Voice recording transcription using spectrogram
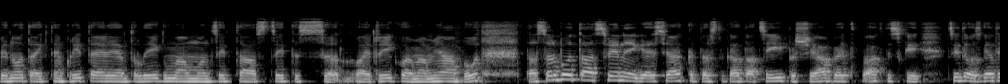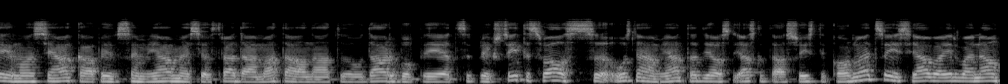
pie noteiktiem kritērijiem, tur līgumam un citās, citas vai rīkojumam jābūt. Tas var būt tāds vienīgais, jā, ka tas tā kā tāds īpašs, jā, bet faktiski citos gadījumos, jā, kā piemēram, jā, mēs jau strādājam attālinātu darbu pie priekš citas valsts uzņēmuma, jā, tad jau jāskatās šīs konvencijas, jā, vai ir vai nav.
